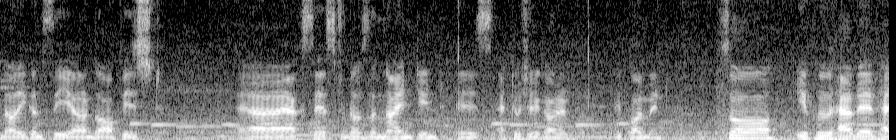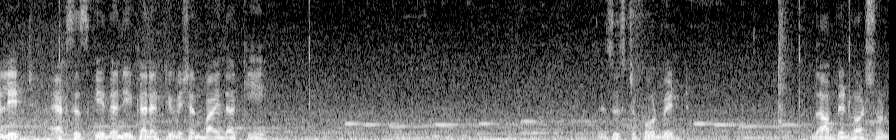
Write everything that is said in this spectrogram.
Now you can see here the office uh, access 2019 is activation requirement so if you have a valid access key then you can activation by the key. This is 64 bit the update version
